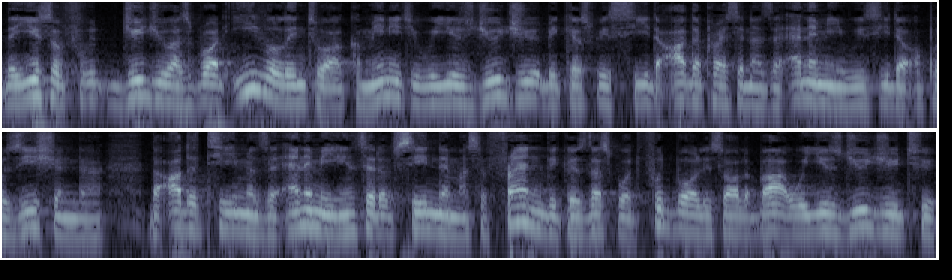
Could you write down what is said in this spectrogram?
The use of juju has brought evil into our community. We use juju because we see the other person as the enemy. We see the opposition, the, the other team as the enemy instead of seeing them as a friend because that's what football is all about. We use juju to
